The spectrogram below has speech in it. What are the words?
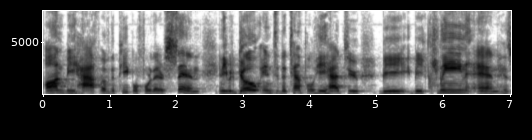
on behalf of the people for their sin, and he would go into the temple, he had to be, be clean, and his,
